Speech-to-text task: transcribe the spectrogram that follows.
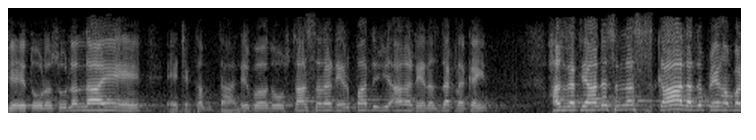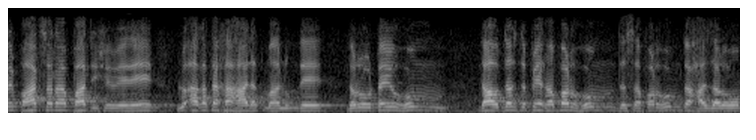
جئت رسول الله اے چې کم طالب د استاد سره ډیر پات شي هغه ډیر زده کړه کوي حضرت انس لس کال د پیغمبر پاک سره پات شي ویلې نو هغه ته حالت معلوم دی د روټي هم دا او دس د پیغمبر هم د سفر هم د حضر هم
